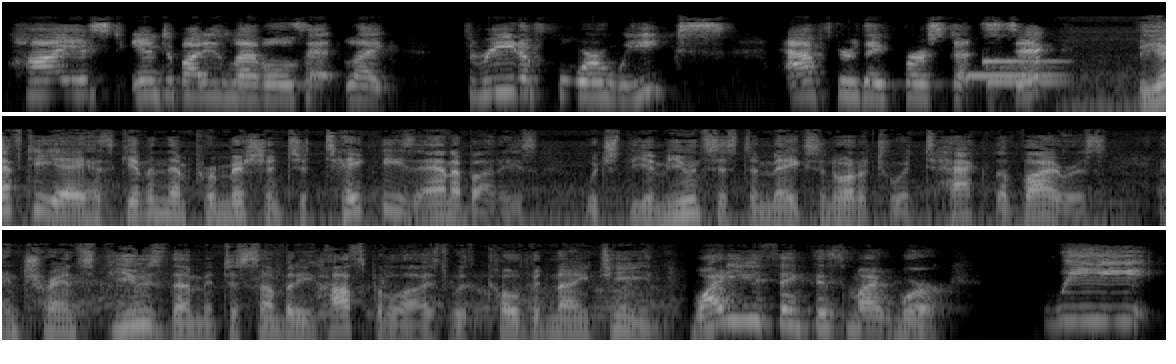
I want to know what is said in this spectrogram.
highest antibody levels at like three to four weeks after they first got sick. The FDA has given them permission to take these antibodies, which the immune system makes in order to attack the virus, and transfuse them into somebody hospitalized with COVID 19. Why do you think this might work? We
